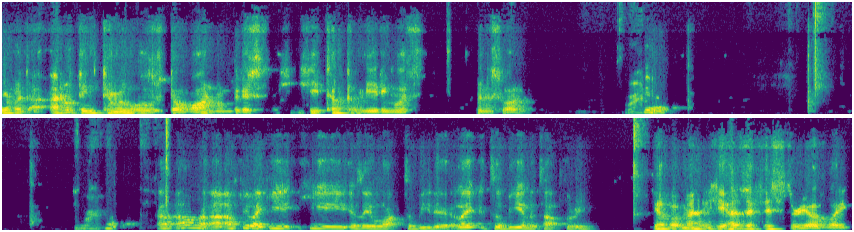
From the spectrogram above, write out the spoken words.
Yeah, but I, don't think Timberwolves don't want him because he took a meeting with Minnesota. Right, Yeah, right. I, I don't know. I, I feel like he he is a lock to be there, like to be in the top three. Yeah, but man, he has a history of like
